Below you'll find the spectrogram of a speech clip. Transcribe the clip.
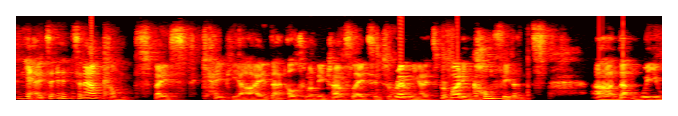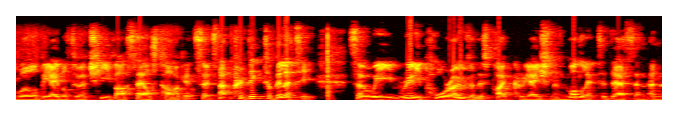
yeah, it's, it's an outcomes based KPI that ultimately translates into revenue, and it's providing confidence uh, that we will be able to achieve our sales targets. So it's that predictability. So we really pore over this pipe creation and model it to death and, and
